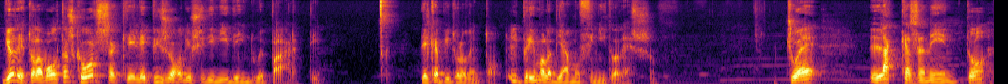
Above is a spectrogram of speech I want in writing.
Vi ho detto la volta scorsa che l'episodio si divide in due parti del capitolo 28. Il primo l'abbiamo finito adesso, cioè l'accasamento,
